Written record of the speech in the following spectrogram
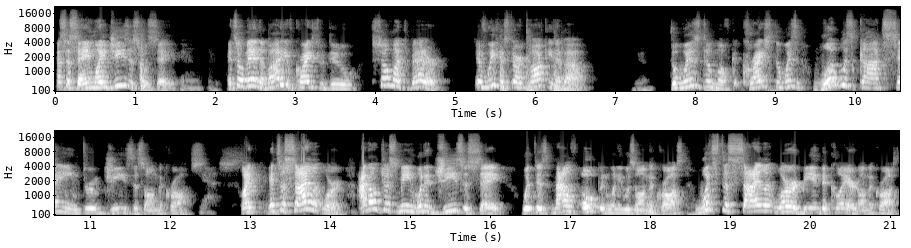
That's the same way Jesus was saved. And so, man, the body of Christ would do so much better if we could start talking about Yeah. the wisdom of Christ, the wisdom. What was God saying through Jesus on the cross? Yes. Like, it's a silent word. I don't just mean what did Jesus say with his mouth open when he was on the cross. What's the silent word being declared on the cross?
